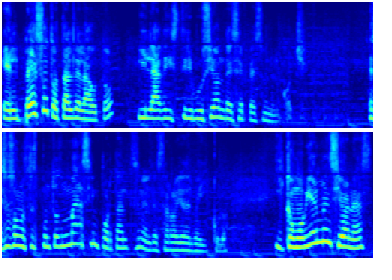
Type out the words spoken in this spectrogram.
el peso total del auto y la distribución de ese peso en el coche. Esos son los tres puntos más importantes en el desarrollo del vehículo. Y como bien mencionas,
